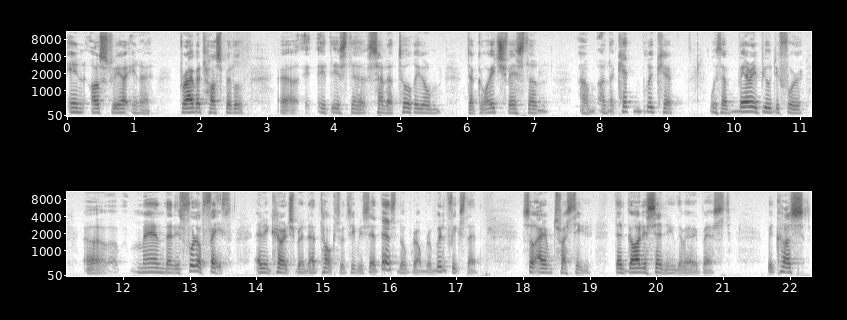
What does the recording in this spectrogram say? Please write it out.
in Austria in a private hospital. Uh, it is the Sanatorium der Kreuzschwestern um, on the Kettenbrücke with a very beautiful uh, man that is full of faith and encouragement. I talked with him. He said, there's no problem. We'll fix that. So I am trusting that God is sending the very best because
